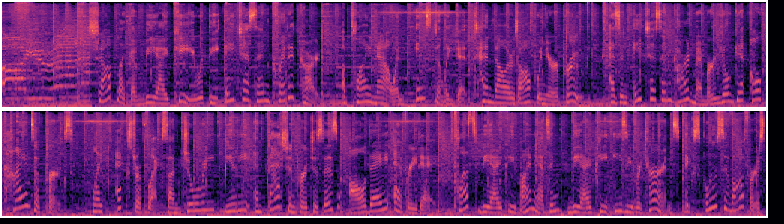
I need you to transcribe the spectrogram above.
Are you? Shop like a VIP with the HSN credit card. Apply now and instantly get $10 off when you're approved. As an HSN card member, you'll get all kinds of perks, like extra flex on jewelry, beauty, and fashion purchases all day, every day. Plus VIP financing, VIP easy returns, exclusive offers,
